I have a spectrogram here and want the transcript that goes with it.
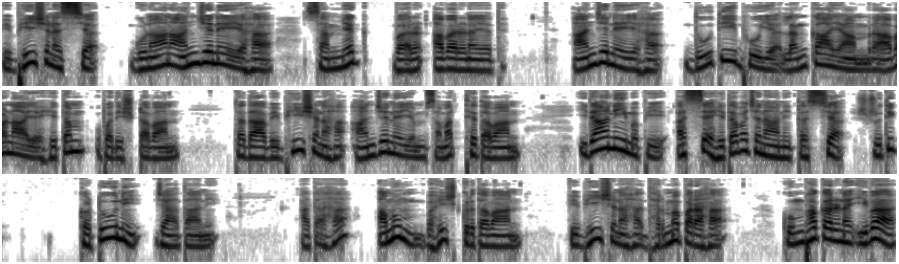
विभीषणस्य गुणानाञ्जनेयः सम्यग् अवर्णयत्। आञ्जनेयः दूतीभूय लङ्कायाम् रावणाय हितम् उपदिष्टवान्। तदा विभीषणः आञ्जनेयम् समर्थितवान् इदानीमपि अस्य हितवचनानि तस्य श्रुतिकटूनि जातानि। अतः अमुम् बहिष्कृतवान् विभीषणः धर्मपरः। कुम्भकर्ण इव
